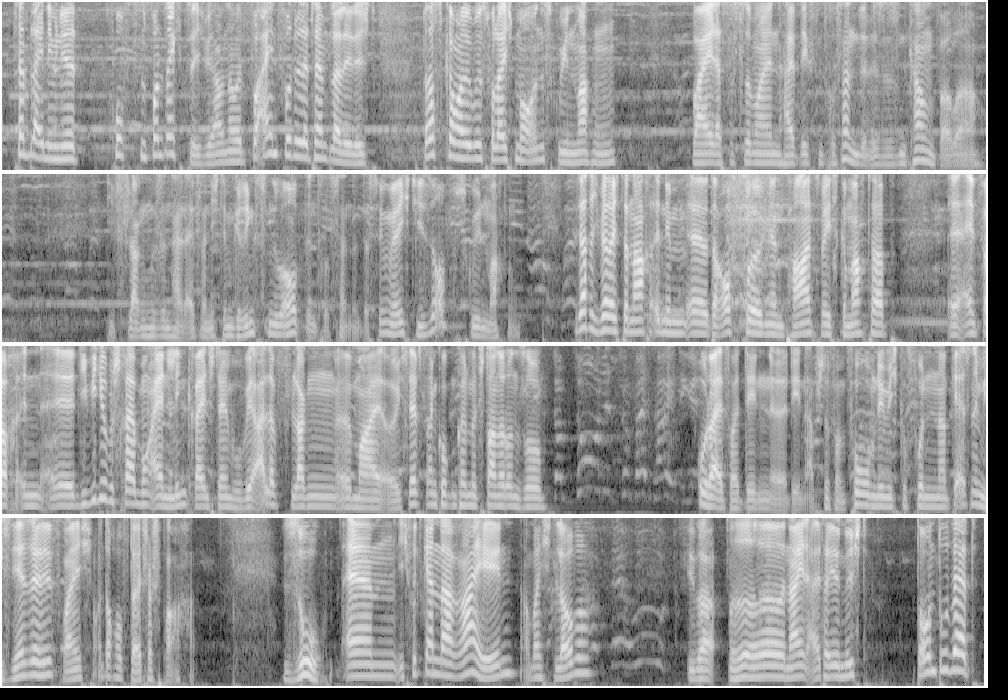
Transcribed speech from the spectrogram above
Templer eliminiert 15 von 60. Wir haben damit für ein Viertel der Templer erledigt. Das kann man übrigens vielleicht mal onscreen machen. Weil das ist immerhin halbwegs interessant. Es ist ein Kampf, aber die Flaggen sind halt einfach nicht im geringsten überhaupt interessant. Und deswegen werde ich diese offscreen machen. Wie gesagt, ich werde euch danach in dem äh, darauffolgenden Parts, wenn ich es gemacht habe, äh, einfach in äh, die Videobeschreibung einen Link reinstellen, wo wir alle Flaggen äh, mal euch selbst angucken können mit Standard und so. Oder einfach den, äh, den Abschnitt vom Forum, den ich gefunden habe. Der ist nämlich sehr, sehr hilfreich und auch auf deutscher Sprache. So, ähm, ich würde gerne da rein, aber ich glaube, über... Äh, nein, Alter, ihr nicht. Don't do that.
